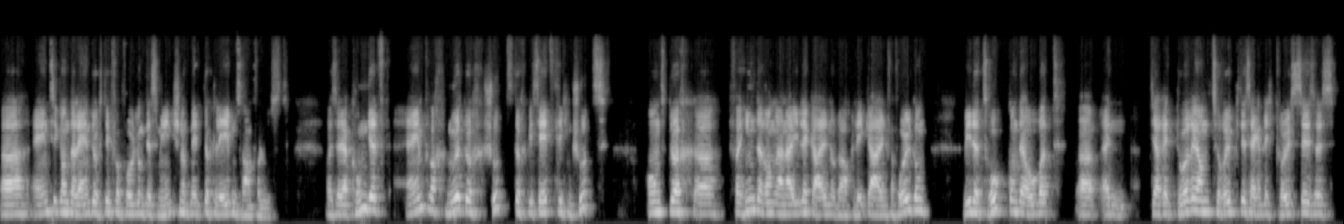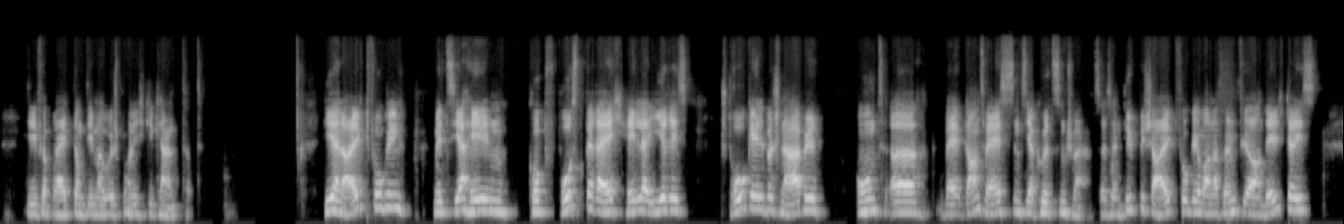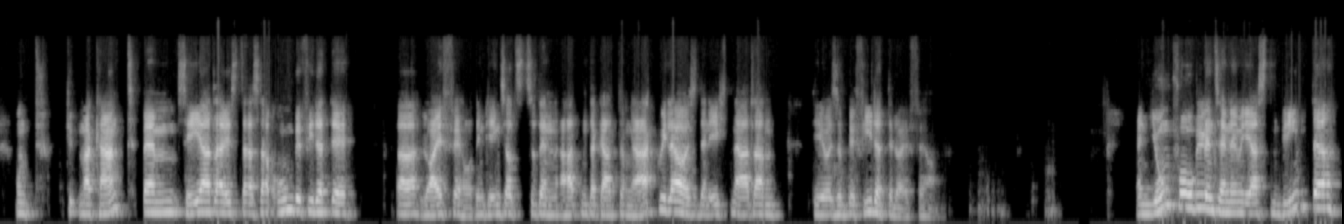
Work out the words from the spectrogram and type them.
äh, einzig und allein durch die Verfolgung des Menschen und nicht durch Lebensraumverlust. Also er kommt jetzt einfach nur durch Schutz, durch gesetzlichen Schutz und durch äh, Verhinderung einer illegalen oder auch legalen Verfolgung wieder zurück und erobert äh, ein Territorium zurück, das eigentlich größer ist als die Verbreitung, die man ursprünglich gekannt hat. Hier ein Altvogel mit sehr hellem Kopf-Brustbereich, heller Iris, strohgelber Schnabel und äh, ganz weißem, sehr kurzem Schwanz. Also ein typischer Altvogel, wenn er fünf Jahre und älter ist. Und markant beim Seeadler ist, dass er unbefiederte äh, Läufe hat, im Gegensatz zu den Arten der Gattung Aquila, also den echten Adlern, die also befiederte Läufe haben. Ein Jungvogel in seinem ersten Winter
